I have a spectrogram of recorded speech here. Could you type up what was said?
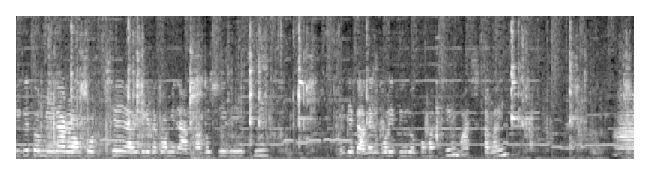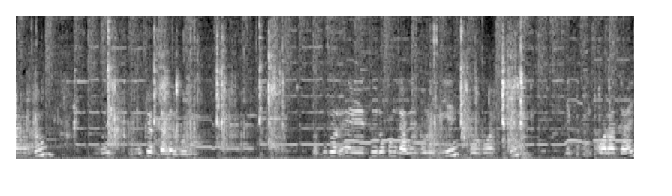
এদিকে তো মেয়েরা রং করছে, আর এদিকে দেখো আমি রান্না বসিয়ে দিয়েছি। এই যে ডালের বড়ি দুই রকম আছে মাছকালাই আর হলো বুটের ডালের বড়ি। তো দুটো দুই রকম ডালের বড়ি দিয়ে করব আজকে, দেখি কি করা যায়।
